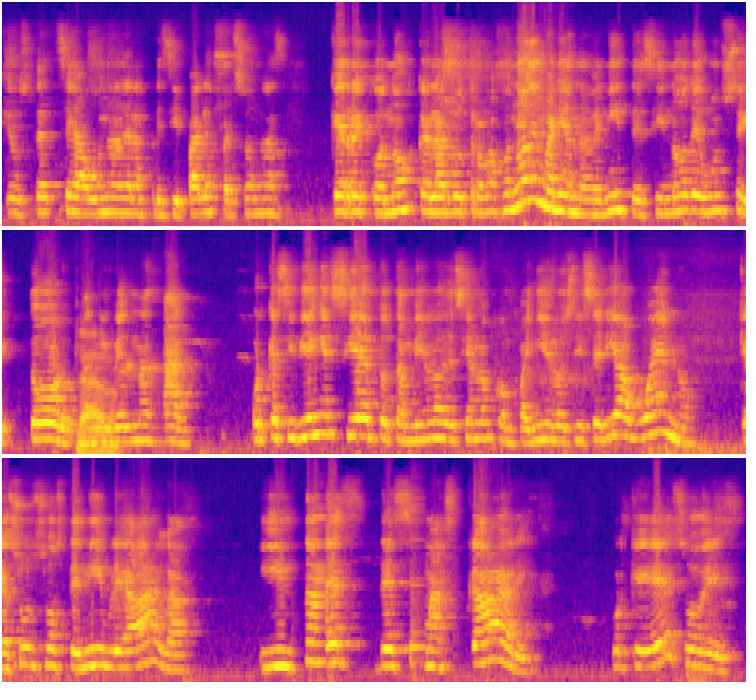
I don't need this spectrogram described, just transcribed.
que usted sea una de las principales personas que reconozca el arduo trabajo, no de Mariana Benítez, sino de un sector a nivel nacional. Porque si bien es cierto, también lo decían los compañeros, y sería bueno que Azul Sostenible haga y una vez desmascare, porque eso es,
